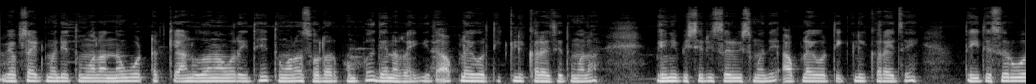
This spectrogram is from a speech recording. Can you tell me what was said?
वेबसाईटमध्ये तुम्हाला नव्वद टक्के अनुदानावर इथे तुम्हाला सोलार पंप देणार आहे. इथे अप्लायवरती क्लिक करायचं आहे तुम्हाला. बेनिफिशरी सर्व्हिसमध्ये अप्लायवरती क्लिक करायचं आहे तर इथे सर्व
